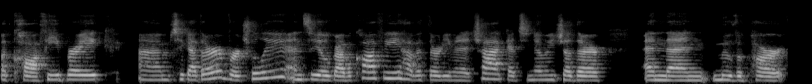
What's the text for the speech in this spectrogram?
a coffee break um, together virtually. And so you'll grab a coffee, have a 30 minute chat, get to know each other, and then move apart.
